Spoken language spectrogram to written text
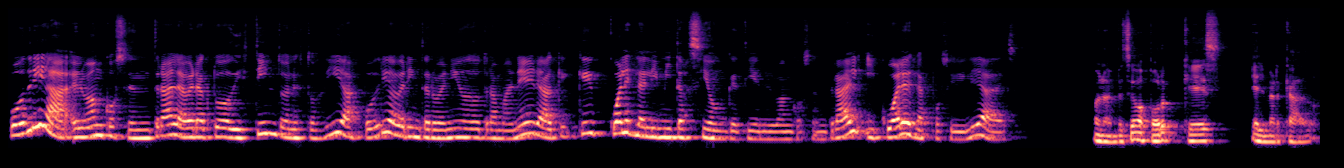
¿podría el Banco Central haber actuado distinto en estos días? ¿Podría haber intervenido de otra manera? ¿Qué, qué, cuál es la limitación que tiene el Banco Central y cuáles las posibilidades? Bueno, empecemos por qué es el mercado.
